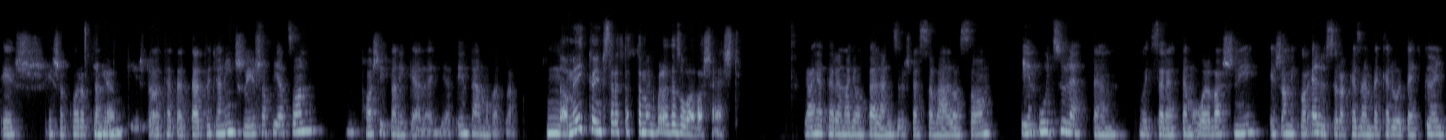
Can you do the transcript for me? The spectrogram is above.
és, és akkor rögtön ki is töltheted. Tehát, hogyha nincs rés a piacon, hasítani kell egyet. Én támogatlak. Na, melyik könyv szeretette meg veled az olvasást? Ja, hát erre nagyon fellengzős lesz a válaszom. Én úgy születtem, hogy szerettem olvasni, és amikor először a kezembe került egy könyv,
